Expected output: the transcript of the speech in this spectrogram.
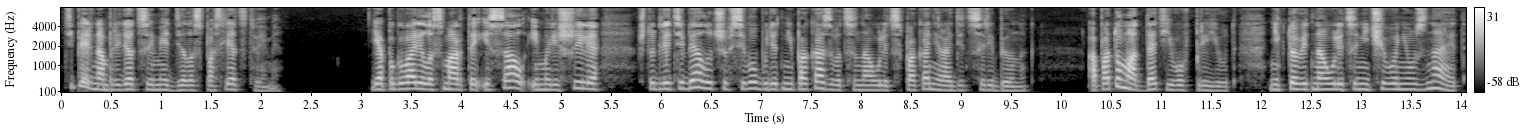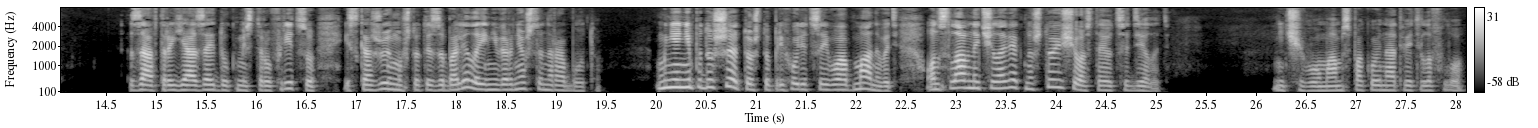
Теперь нам придется иметь дело с последствиями. Я поговорила с Мартой и Сал, и мы решили, что для тебя лучше всего будет не показываться на улице, пока не родится ребенок, а потом отдать его в приют. Никто ведь на улице ничего не узнает. Завтра я зайду к мистеру Фрицу и скажу ему, что ты заболела и не вернешься на работу. Мне не по душе то, что приходится его обманывать. Он славный человек, но что еще остается делать? «Ничего, мам», — спокойно ответила Фло.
